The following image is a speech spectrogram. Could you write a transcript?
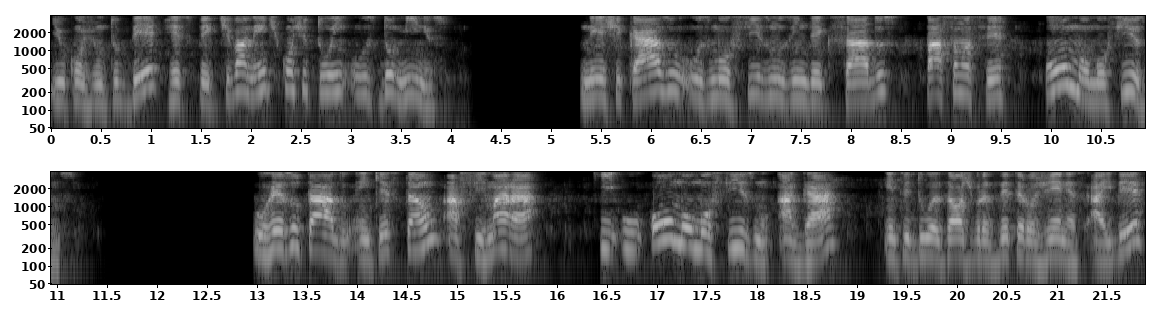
e o conjunto B, respectivamente, constituem os domínios. Neste caso, os morfismos indexados passam a ser homomorfismos. O resultado em questão afirmará que o homomorfismo H entre duas álgebras heterogêneas A e B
